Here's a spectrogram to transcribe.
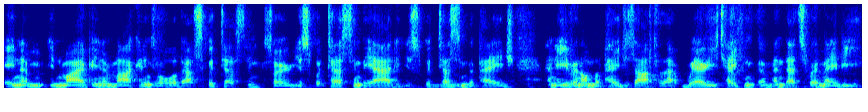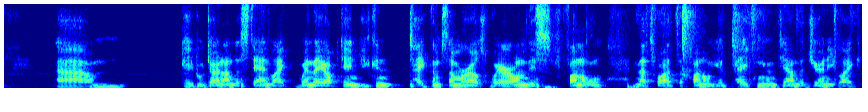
in, in my opinion, marketing is all about split testing. So you're split testing the ad, you're split testing the page, and even on the pages after that, where are you taking them? And that's where maybe um, people don't understand. Like when they opt in, you can take them somewhere else. Where on this funnel, and that's why it's a funnel, you're taking them down the journey. Like,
